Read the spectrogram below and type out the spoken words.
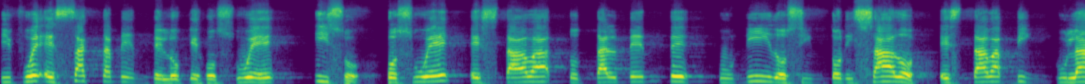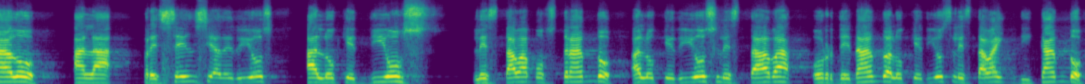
Y fue exactamente lo que Josué hizo. Josué estaba totalmente unido, sintonizado, estaba vinculado a la presencia de Dios, a lo que Dios le estaba mostrando, a lo que Dios le estaba ordenando, a lo que Dios le estaba indicando.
